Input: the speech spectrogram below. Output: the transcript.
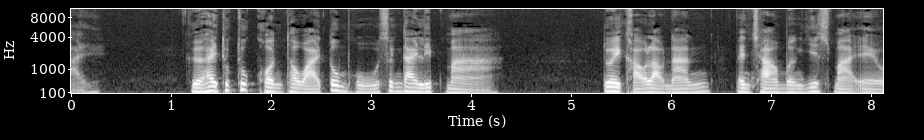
าย คือให้ทุกๆคนถวายตุ้มหูซึ่งได้ลิบมา ด้วยเขาเหล่านั้นเป็นชาวเมืองยิสมาเอล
